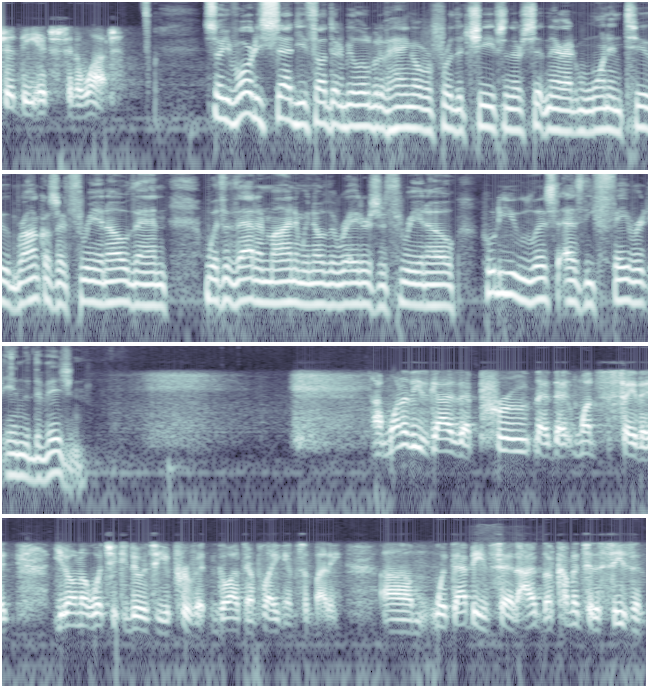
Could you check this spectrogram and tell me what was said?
should be interesting to watch. So you've already said you thought there'd be a little bit of hangover for the Chiefs, and they're sitting there at one and two. Broncos are three and zero. Then, with that in mind, and we know the Raiders are three and zero. Who do you list as the favorite in the division? I'm one of these guys that prove that, that wants to say that you don't know what you can do until you prove it and go out there and play against somebody. Um, with that being said, I've come into the season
